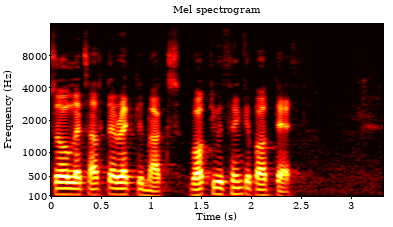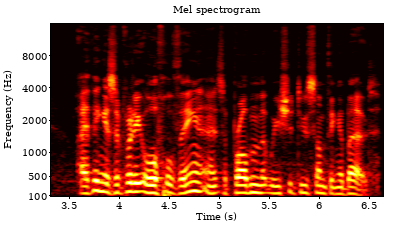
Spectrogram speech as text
So let's ask directly, Max, what do you think about death? I think it's a pretty awful thing, and it's a problem that we should do something about.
